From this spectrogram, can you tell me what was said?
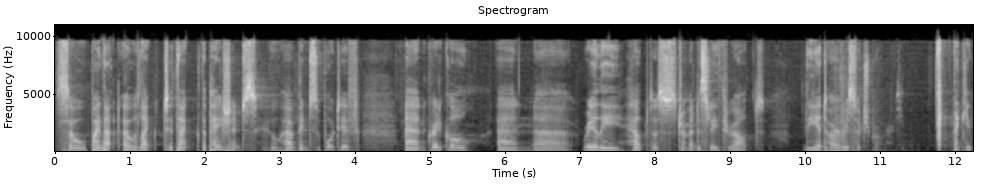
So by that, I would like to thank the patients who have been supportive and critical and uh, really helped us tremendously throughout the entire research program. Thank you.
